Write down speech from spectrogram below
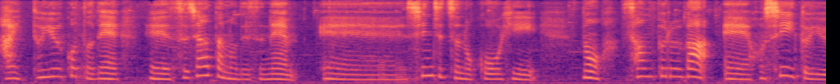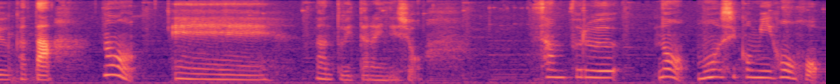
はいということで、えスジャータのですね、え真実のコーヒーのサンプルが、え欲しいという方の、えー、と言ったらいいんでしょうサンプルの申し込み方法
